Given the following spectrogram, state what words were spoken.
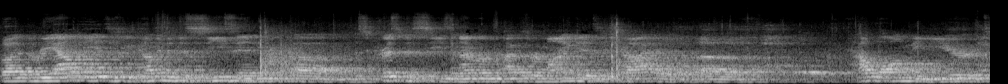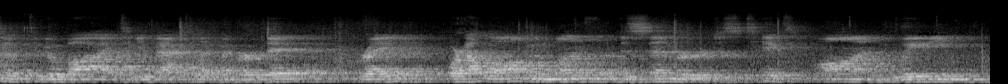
But the reality is, as we come into this season, um, this Christmas season, I'm, I was reminded as a child of how long the year took to go by to get back to like my birthday, right? Or how long the month of December just ticked on, waiting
